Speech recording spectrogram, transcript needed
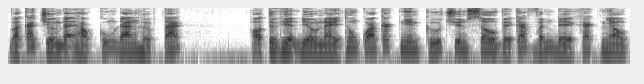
và các trường đại học cũng đang hợp tác. Họ thực hiện điều này thông qua các nghiên cứu chuyên sâu về các vấn đề khác nhau,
